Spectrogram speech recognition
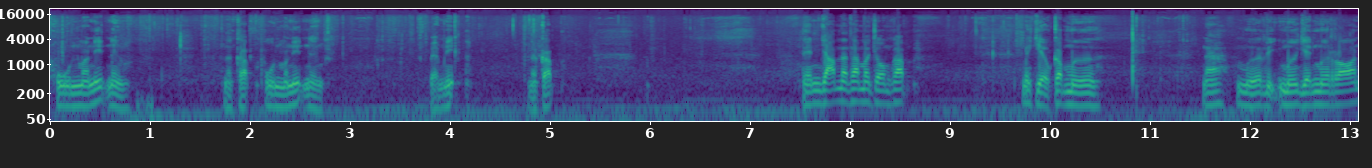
พูนมานิดหนึ่งนะครับพูนมานิดหนึ่งแบบนี้นะครับเน้นย้ำนะท่านผู้ชมครับ ไม่เกี่ยวกับมือ นะมือมือเย็นมือร้อน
